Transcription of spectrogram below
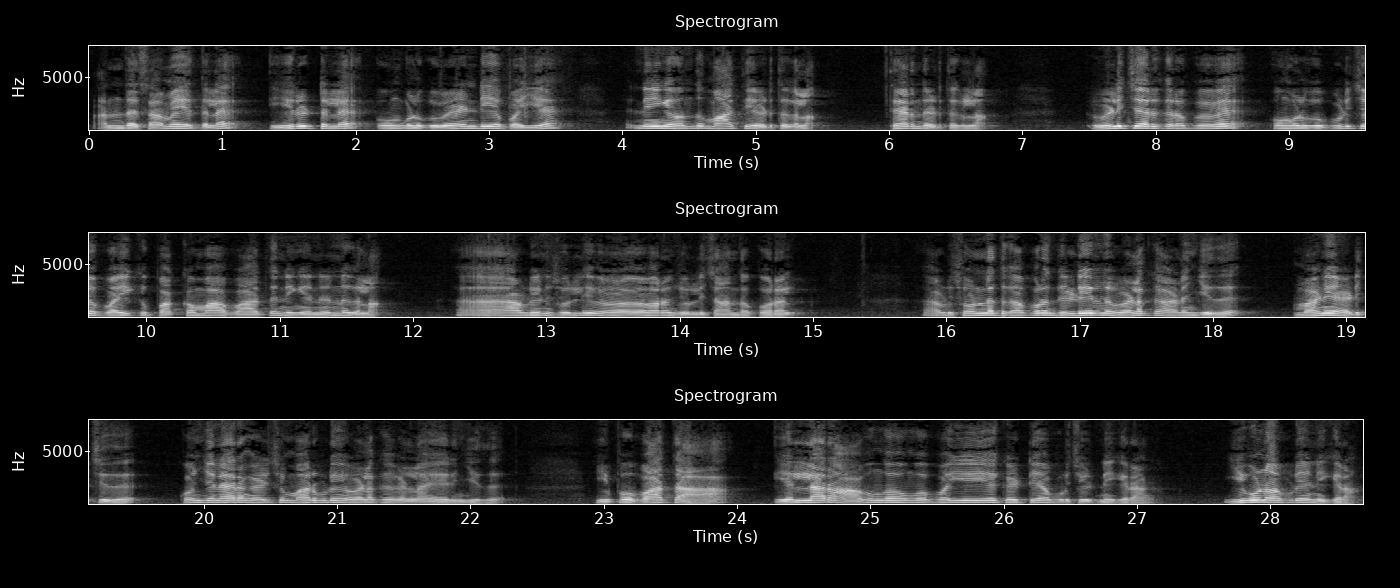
அந்த சமயத்தில் இருட்டில் உங்களுக்கு வேண்டிய பையை நீங்கள் வந்து மாற்றி எடுத்துக்கலாம். தேர்ந்தெடுத்துக்கலாம் வெளிச்சம் இருக்கிறப்பவே உங்களுக்கு பிடிச்ச பைக்கு பக்கமாக பார்த்து நீங்கள் நின்றுக்கலாம் அப்படின்னு சொல்லி விவரம் சொல்லிச்சான் அந்த குரல். அப்படி சொன்னதுக்கப்புறம் திடீர்னு விளக்கு அணைஞ்சுது. மணி அடிச்சுது. கொஞ்ச நேரம் கழித்து மறுபடியும் விளக்குகள்லாம் எரிஞ்சுது. இப்போ பார்த்தா எல்லாரும் அவங்கவுங்க பையையே கெட்டியாக பிடிச்சிக்கிட்டு நிற்கிறாங்க இவனும் அப்படியே நிற்கிறான்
